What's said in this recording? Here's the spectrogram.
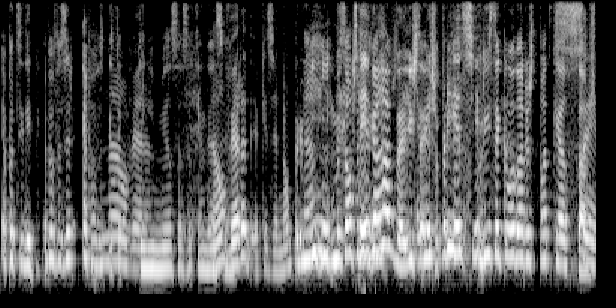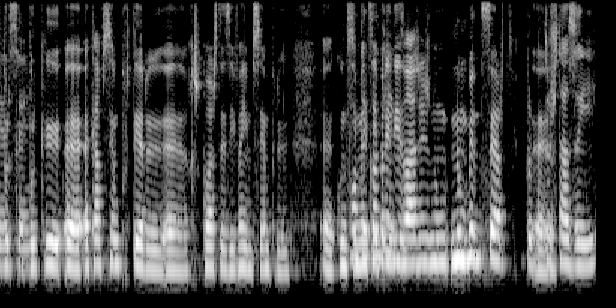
é para decidir, é para fazer, é para fazer. Não, tenho, tenho imensa essa tendência. Não, Vera, quer dizer, não para não, mim. Mas obrigada. Isto é, é experiência. Por isso é que eu adoro este podcast, sabes? Sim, porque porque uh, acabo sempre por ter uh, respostas e vêm-me sempre uh, conhecimentos e aprendizagens no, no, momento certo. Porque tu estás aí,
